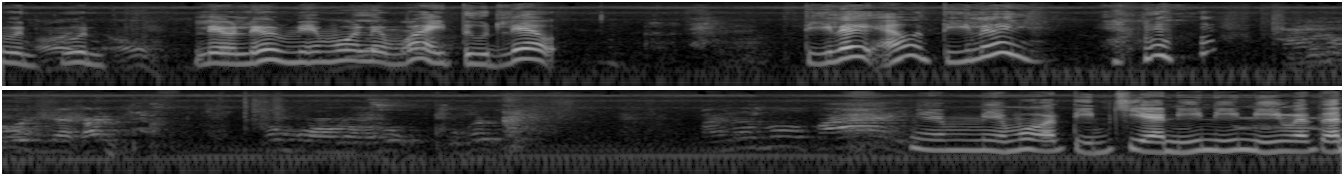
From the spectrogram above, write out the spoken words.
คุณคุณเอาเร็วเร็วแม่โมเร็วว่าให้ตูดเร็วตีเลยเอ้าตีเลยเอาลูกคนแยเม่แม่โมเอาตีนเขียหนีหนีหนีมาตอน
